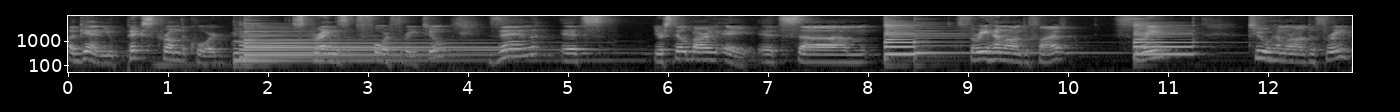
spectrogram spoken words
Again you pick strum the chord, strings four, three, two. Then it's you're still barring A. It's um, three hammer on onto five, three, two hammer onto three,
